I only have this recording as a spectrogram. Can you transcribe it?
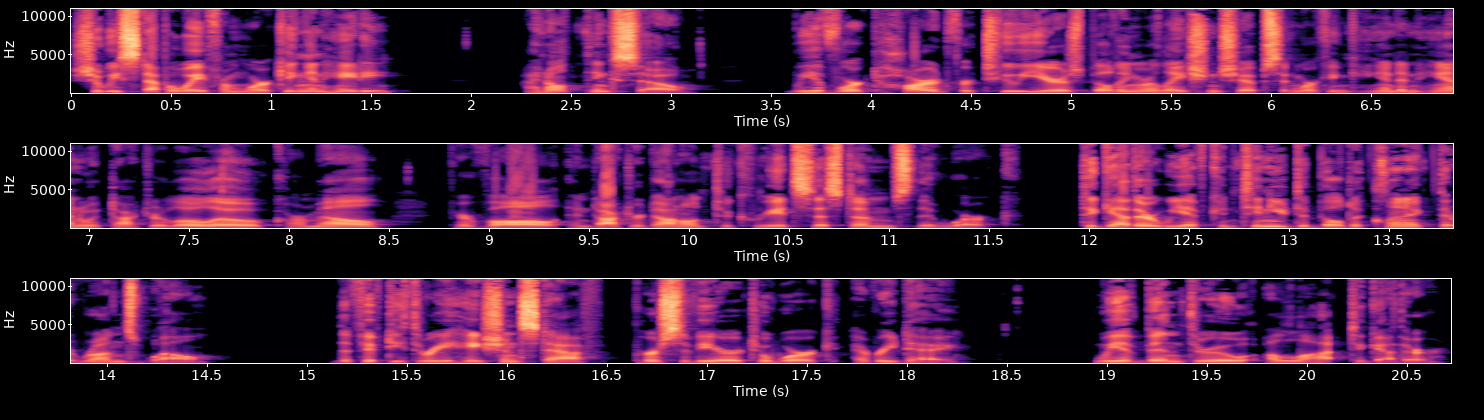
Should we step away from working in Haiti? I don't think so. We have worked hard for two years building relationships and working hand in hand with Dr. Lolo, Carmel, Perval, and Dr. Donald to create systems that work. Together, we have continued to build a clinic that runs well the 53 Haitian staff persevere to work every day. We have been through a lot together.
